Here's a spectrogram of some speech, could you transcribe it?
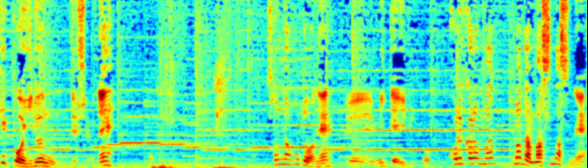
結構いるんですよね。そんなことをね、えー、見ていると、これからままだますますね、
